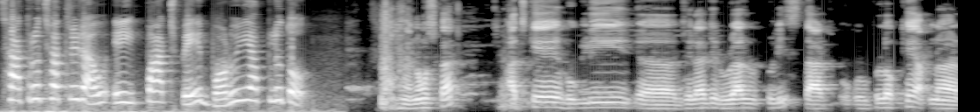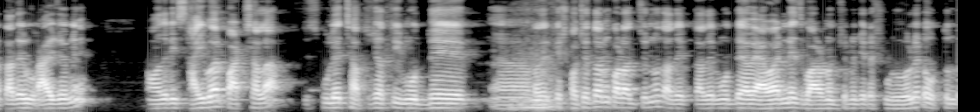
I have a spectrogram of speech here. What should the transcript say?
ছাত্রছাত্রীরাও এই পাঠ পেয়ে বড়ই আপ্লুত। নমস্কার। আজকে হুগলি জেলার যে রুরাল পুলিশ, তার উপলক্ষে আপনার, তাদের আয়োজনে আমাদের এই সাইবার পাঠশালা, স্কুলের ছাত্রছাত্রীর মধ্যে তাদেরকে সচেতন করার জন্য, তাদের তাদের মধ্যে অ্যাওয়ারনেস বাড়ানোর জন্য যেটা শুরু হলো, এটা অত্যন্ত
